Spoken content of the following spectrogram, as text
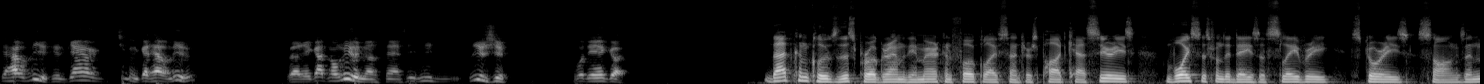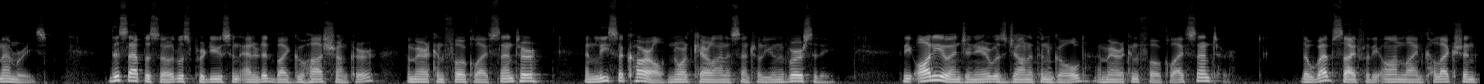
to have a leader. His gang of chickens got to have a leader. Well, they got no leader, you understand? You need leadership. What they ain't got. That concludes this program of the American Folklife Center's podcast series, Voices from the Days of Slavery Stories, Songs, and Memories. This episode was produced and edited by Guha Shankar, American Folklife Center, and Lisa Carl, North Carolina Central University. The audio engineer was Jonathan Gold, American Folklife Center. The website for the online collection,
